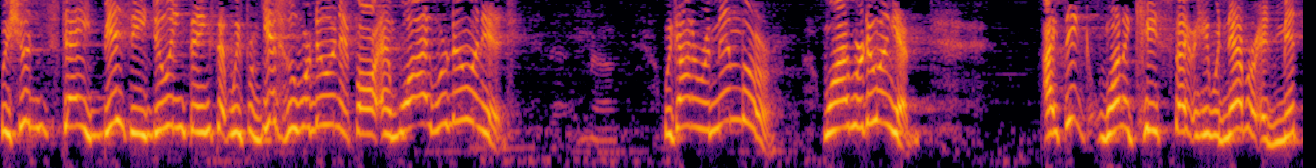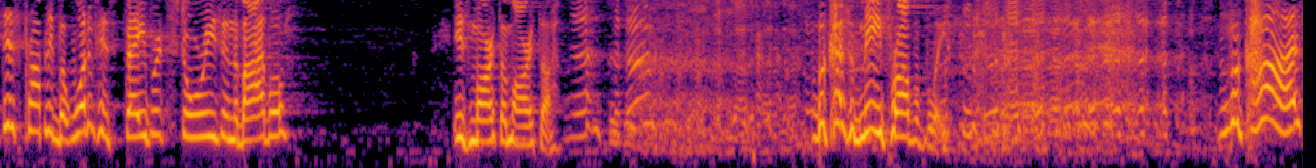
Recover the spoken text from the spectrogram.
We shouldn't stay busy doing things that we forget who we're doing it for and why we're doing it. We gotta remember why we're doing it. I think one of Keith's favorite, he would never admit this properly, but one of his favorite stories in the Bible is Martha, Martha. because of me, probably. because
